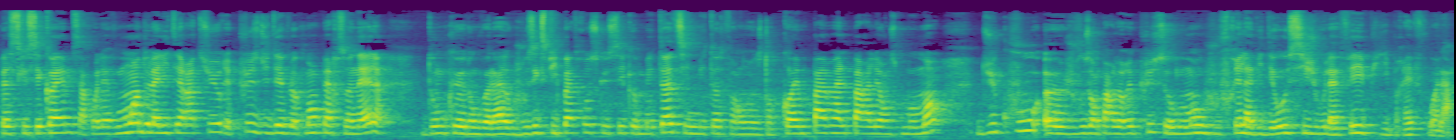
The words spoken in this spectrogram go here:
parce que c'est quand même, ça relève moins de la littérature et plus du développement personnel. Donc, euh, donc voilà, je vous explique pas trop ce que c'est comme méthode, c'est une méthode, enfin on entend quand même pas mal parler en ce moment. Du coup, euh, je vous en parlerai plus au moment où je vous ferai la vidéo si je vous la fais. Et puis bref, voilà.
